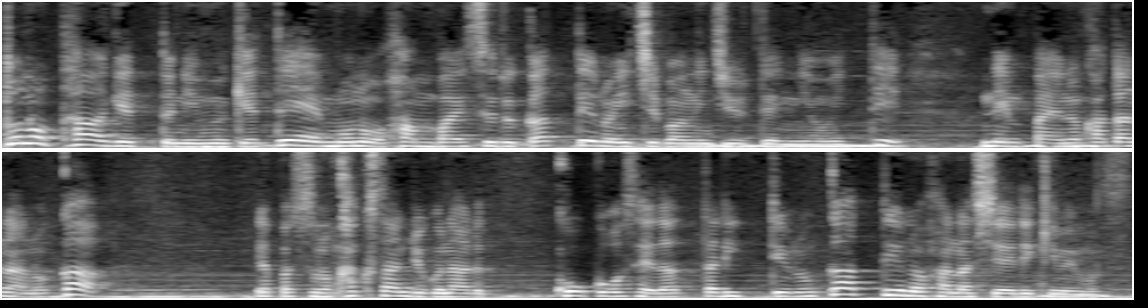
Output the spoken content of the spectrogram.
どのターゲットに向けて物を販売するかっていうのを一番に重点に置いて年配の方なのかやっぱその拡散力のある高校生だったりっていうのかっていうのを話し合いで決めます。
